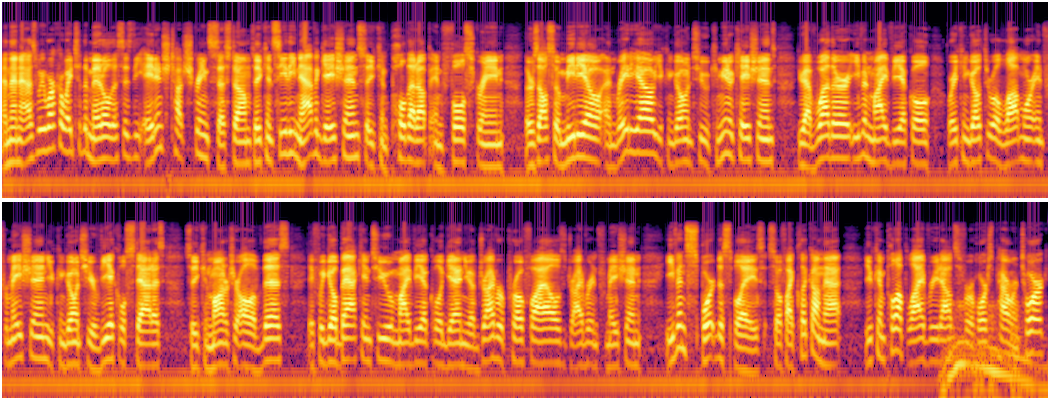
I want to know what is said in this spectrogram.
And then as we work our way to the middle, this is the 8-inch touchscreen system. So you can see the navigation, so you can pull that up in full screen. There's also media and radio. You can go into communications. You have weather, even my vehicle, where you can go through a lot more information. You can go into your vehicle status, so you can monitor all of this. If we go back into my vehicle again, you have driver profiles, driver information, even sport displays. So if I click on that, you can pull up live readouts for horsepower and torque.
